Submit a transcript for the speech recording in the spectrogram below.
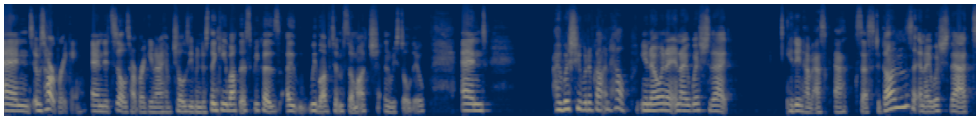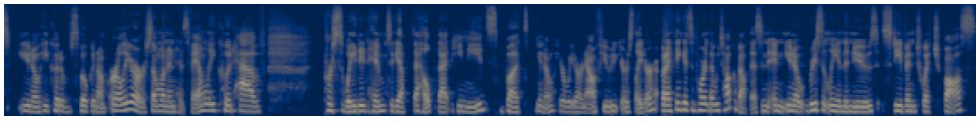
And it was heartbreaking. And it still is heartbreaking. I have chills even just thinking about this because i we loved him so much and we still do. And i wish he would have gotten help you know and, and i wish that he didn't have access to guns. And i wish that you know he could have spoken up earlier or someone in his family could have persuaded him to get the help that he needs. But you know here we are now a few years later. But i think it's important that we talk about this. And and you know recently in the news stephen twitch boss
